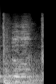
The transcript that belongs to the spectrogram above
Gracias.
